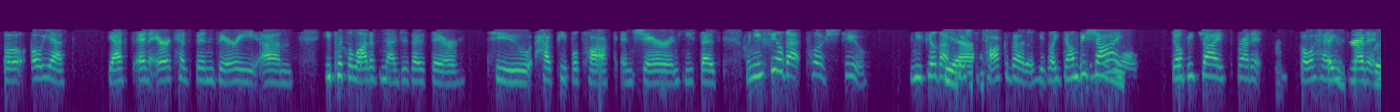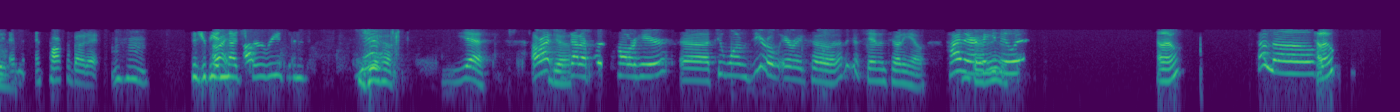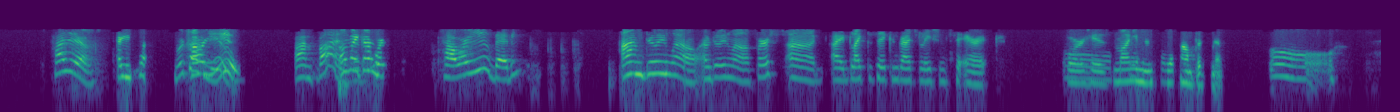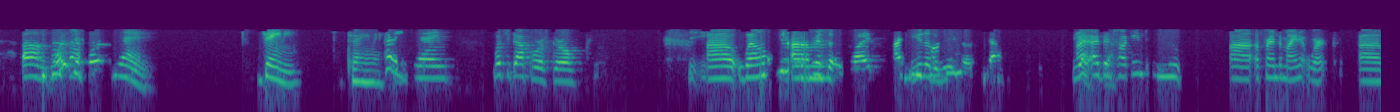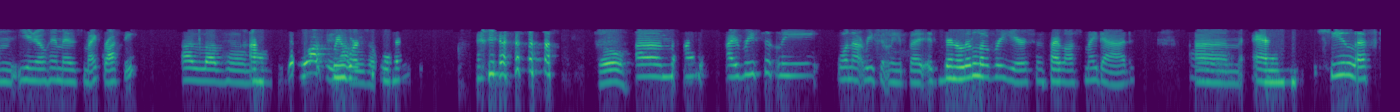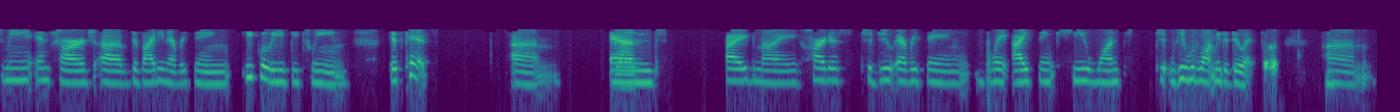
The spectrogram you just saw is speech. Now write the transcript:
Oh, oh yes, yes. And Erik has been very. Um, he puts a lot of nudges out there to have people talk and share. And he says, when you feel that push too, when you feel that Yeah. push to talk about it, he's like, don't be shy. Don't be shy. Spread it. Go ahead and spread it and, and talk about it. Mm-hmm. Because you're being right. nudged for a reason. yeah Yes. All right, Yes. we got our first caller here, uh, 210 area code. I think it's San Antonio. Hi there, That how you doing? Hello? Hello. Hello? Hi there. Are you We're How are to you? I'm fine. Oh my God. How are you, baby? I'm doing well. I'm doing well. First, uh, I'd like to say congratulations to Erik for his Oh. monumental accomplishment. Oh. Um, what is your first name? Janie. Jamie Hey, Jane. What you got for us, girl? Uh, well, you know um, the Russos, right? I've been You know the talking, Russos. I, I've been yeah. talking to uh, a friend of mine at work. Um, you know him as Mike Rossi. I love him. Um, Rossi, we not work Rizzo. together. Oh. um, I I recently, well, not recently, but it's been a little over a year since I lost my dad. Um, and he left me in charge of dividing everything equally between his kids. Um, and tried my hardest to do everything the way I think he want to, he would want me to do it. Um,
